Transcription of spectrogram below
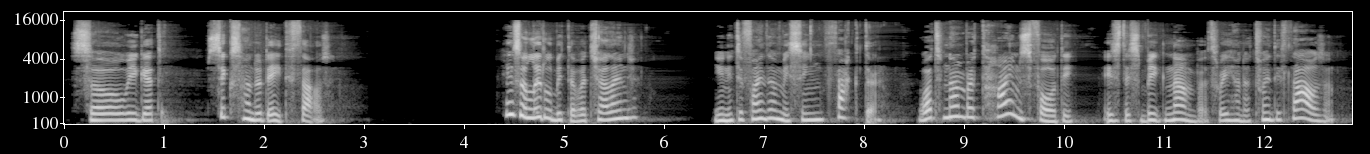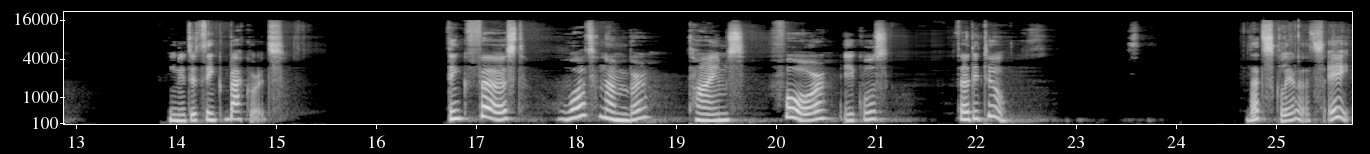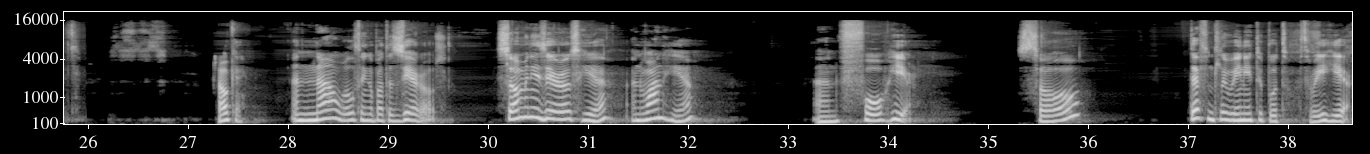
So we get 680,000. Here's a little bit of a challenge. You need to find the missing factor. What number times 40 is this big number, 320,000? You need to think backwards. Think first, what number times 4 equals 32? That's clear, that's 8. Okay, and now we'll think about the zeros. So many zeros here, and 1 here, and 4 here. So, definitely we need to put 3 here.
